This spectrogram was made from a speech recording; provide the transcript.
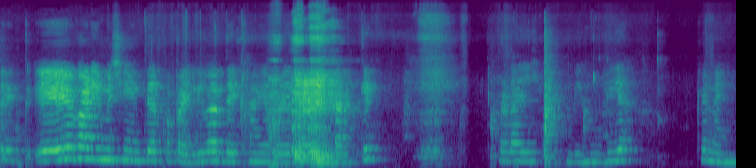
ਇੱਕ ਇਹ ਵਾਲੀ ਮਸ਼ੀਨ ਤੇ ਆਪਾਂ ਪਹਿਲੀ ਵਾਰ ਦੇਖਾਂਗੇ ਆਪਣੇ ਕਰਕੇ। ਕਢਾਈ ਵੀ ਹੁੰਦੀ ਆ ਕਿ ਨਹੀਂ?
